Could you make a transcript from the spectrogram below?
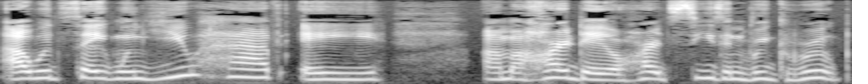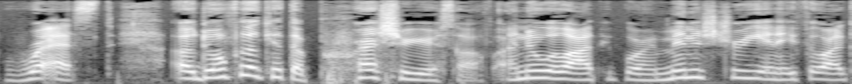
I would say when you have a um, a hard day or hard season, regroup, rest. Uh, don't feel like you have to pressure yourself. I know a lot of people are in ministry and they feel like,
